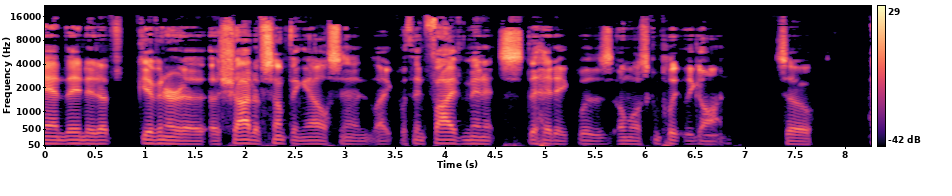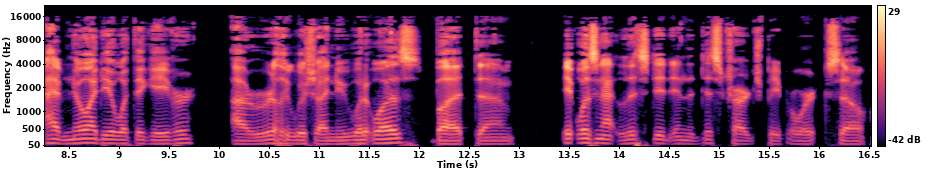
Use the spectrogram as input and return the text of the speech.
and they ended up giving her a, a shot of something else, and like within five minutes, the headache was almost completely gone. So I have no idea what they gave her. I really wish I knew what it was, but um, it was not listed in the discharge paperwork, so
